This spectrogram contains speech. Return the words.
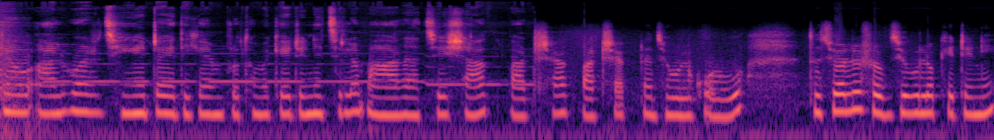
তো আলু আর ঝিঙেটা এদিকে আমি প্রথমে কেটে নিচ্ছিলাম। আর আছে শাক, পাট শাক, পাট শাকটা ঝোল করব। তো চলো সবজিগুলো কেটে নিই।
